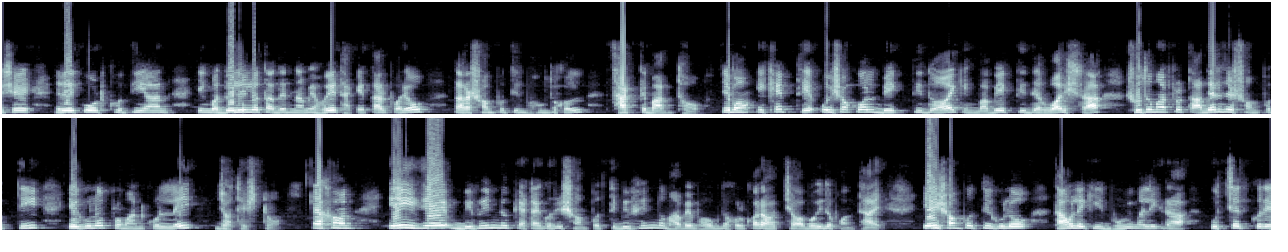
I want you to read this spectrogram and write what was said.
এসে রেকর্ড, খতিয়ান, কিংবা দলিলও তাদের নামে হয়ে থাকে, তারপরেও তারা সম্পত্তির ভোগ দখল ছাড়তে বাধ্য। এবং এক্ষেত্রে ওই সকল ব্যক্তিদ্বয় কিংবা ব্যক্তিদের ওয়ারিশরা শুধুমাত্র তাদের যে সম্পত্তি, এগুলো প্রমাণ করলেই যথেষ্ট। এখন এই যে বিভিন্ন ক্যাটাগরির সম্পত্তি বিভিন্নভাবে ভোগ দখল করা হচ্ছে অবৈধ পন্থায়, এই সম্পত্তিগুলো তাহলে কি ভূমি মালিকরা উচ্ছেদ করে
